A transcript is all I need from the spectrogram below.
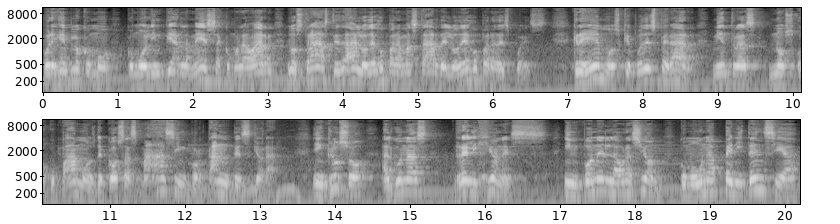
Por ejemplo, como, como limpiar la mesa, como lavar los trastes. Ah, lo dejo para más tarde, lo dejo para después. Creemos que puede esperar mientras nos ocupamos de cosas más importantes que orar. Incluso algunas religiones imponen la oración como una penitencia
